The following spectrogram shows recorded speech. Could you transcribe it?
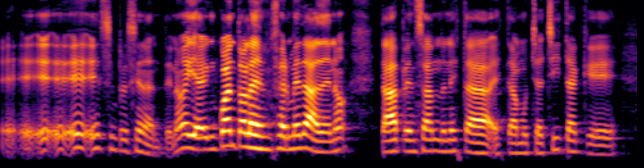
eh, es impresionante, ¿no? Y en cuanto a las enfermedades, ¿no? Estaba pensando en esta muchachita que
